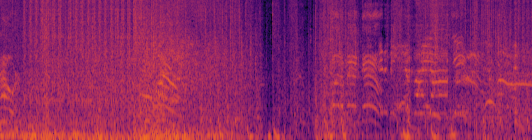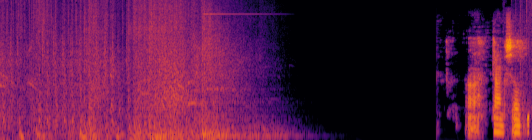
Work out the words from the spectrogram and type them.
tower. Fire on it. Got a man down. Ah, tank shell. It's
